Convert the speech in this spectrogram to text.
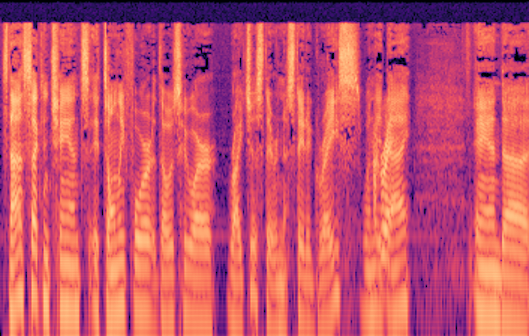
it's not a second chance. It's only for those who are righteous. They're in a state of grace when Correct. they die, and uh,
